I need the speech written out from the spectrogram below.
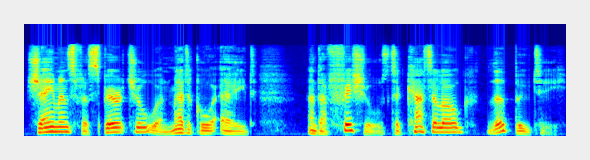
shamans for spiritual and medical aid, and officials to catalogue the booty.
